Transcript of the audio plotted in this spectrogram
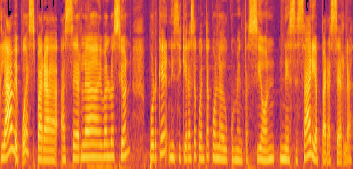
clave, pues, para hacer la evaluación, porque ni siquiera se cuenta con la documentación necesaria para hacerla.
